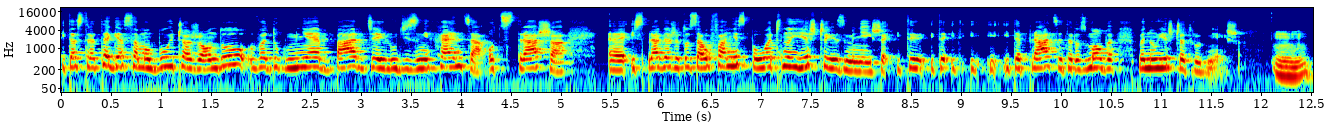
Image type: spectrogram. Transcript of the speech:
I ta strategia samobójcza rządu według mnie bardziej ludzi zniechęca, odstrasza e, i sprawia, że to zaufanie społeczne jeszcze jest mniejsze i te, i te, i, i te prace, te rozmowy będą jeszcze trudniejsze. Mm.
